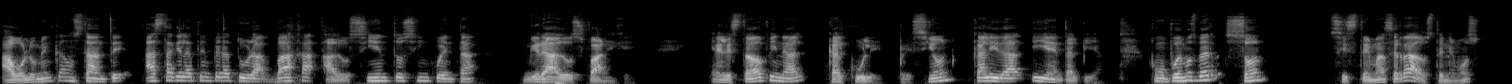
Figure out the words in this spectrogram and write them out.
a volumen constante hasta que la temperatura baja a 250 grados Fahrenheit. En el estado final, calcule presión, calidad y entalpía. Como podemos ver, son sistemas cerrados. Tenemos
